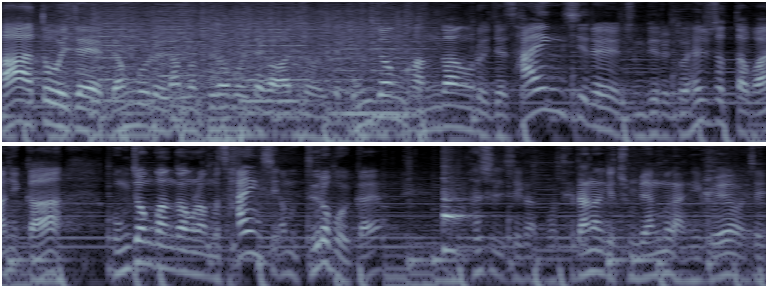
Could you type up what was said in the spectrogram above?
아 또 이제 명물을 한번 들어볼 때가 왔죠. 이제 공정 관광으로 이제 사행시를 준비를 또 해주셨다고 하니까 공정 관광으로 한번 사행시 한번 들어볼까요? 사실 제가 뭐 대단하게 준비한 건 아니고요. 이제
